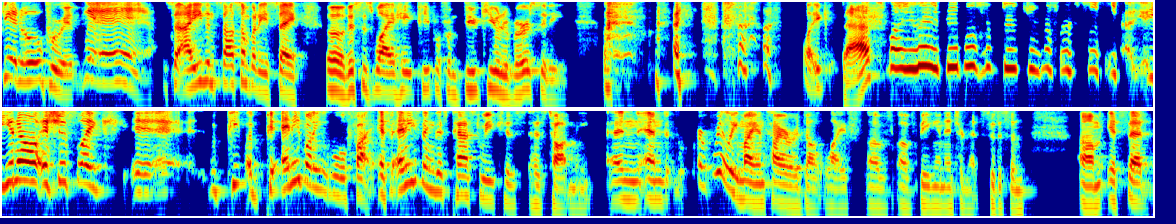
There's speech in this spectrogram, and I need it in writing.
Get over it. Yeah. So I even saw somebody say, "Oh, this is why I hate people from Duke University." like That's why you hate people from Duke University. you know it's just like eh, people anybody will find if anything this past week has has taught me and and really my entire adult life of of being an internet citizen um it's that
